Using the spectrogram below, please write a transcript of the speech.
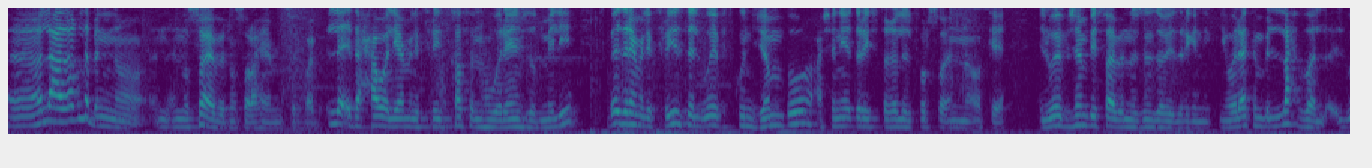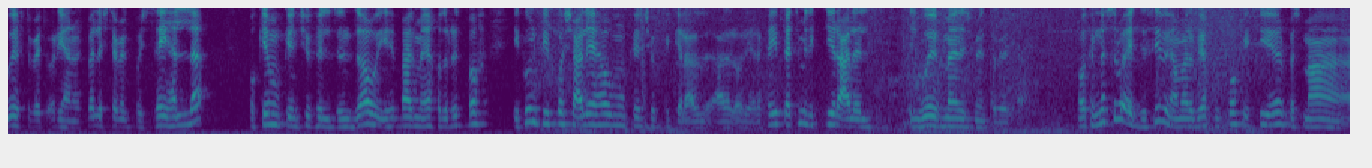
آه، هلا على الاغلب انه إنه صعب إنه صراحة يعمل survive إلا إذا حاول يعمل freeze خاصة إنه هو range ضد melee بيقدر يعمل freeze لل wave تكون جنبه عشان يقدر يستغل الفرصة إنه okay. الويف جنبي صعب إنه زنزو يقدر يقنكني ولكن باللحظة ال- الويف تبعت أوريانا بتبلش تعمل بوش زي هلأ أوكي ممكن نشوف الزنزاو ي- بعد ما ياخذ الريد باف يكون في بوش عليها وممكن نشوف في كل على, على الأوريانا. فهي بتعتمد كثير على ال- الويف مانجمنت تبعتها. ولكن بنفس الوقت ديسيفنج عماله بياكل فوق كثير بس مع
